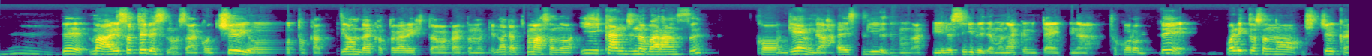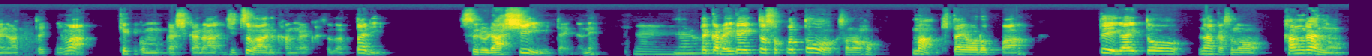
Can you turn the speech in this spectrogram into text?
うん。で、まあ、アリストテレスのさ、こう、中庸とかって読んだことがある人は分かると思うけど、なんか、まあ、その、いい感じのバランス、こう、弦が張りすぎるでもなく、緩すぎるでもなくみたいなところって、割とその、地中海のあたりには、結構昔から実はある考え方だったりするらしいみたいなね。うんなるほどだから意外とそこと、その、まあ、北ヨーロッパって意外と、なんかその、考えの、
